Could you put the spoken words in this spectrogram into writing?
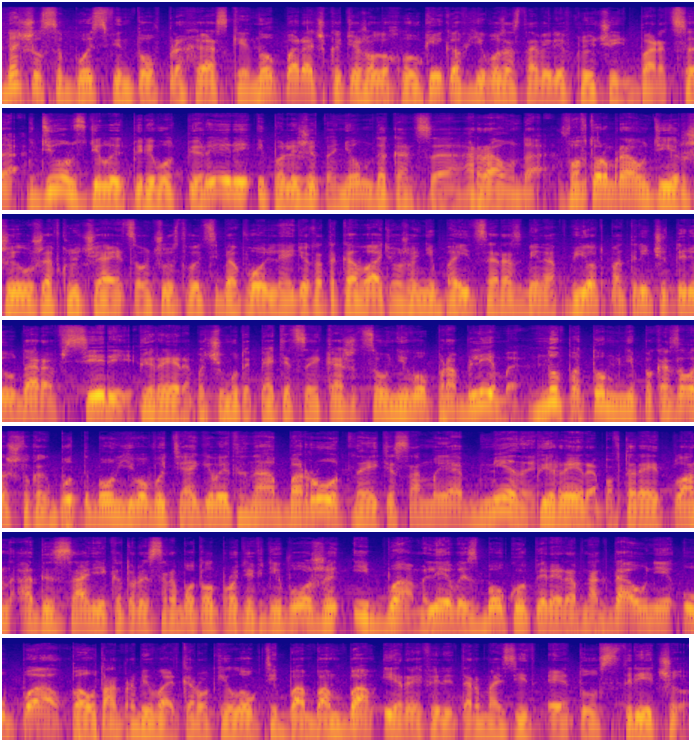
Начался бой с финтов Прохаски, но парочка тяжелых лоукиков его заставили включить борца, где он сделает перевод Перейре и полежит на нем до конца раунда. Во втором раунде Иржи уже включается, он чувствует себя вольно, идет атаковать, уже не боится разменов, бьет по 3-4 удара в серии. Перейра почему-то пятится и кажется у него проблемы, но потом мне показалось, что как будто бы он его вытягивает наоборот, на эти самые обмены. Перейра повторяет план Адесани, который сработал против него же, и бам, левый сбоку, Перейра в нокдауне упал. Паутан пробивает короткие локти, бам-бам бам-бам, и рефери тормозит эту встречу.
